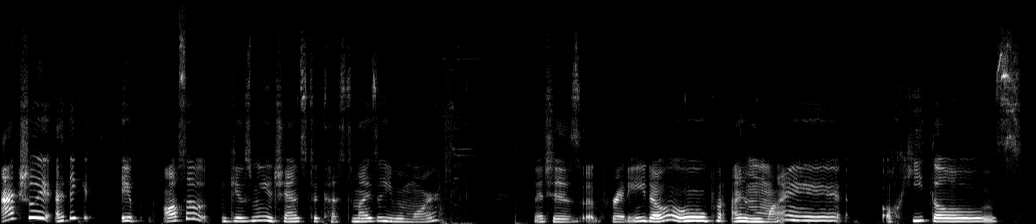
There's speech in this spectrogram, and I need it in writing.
Actually, I think it also gives me a chance to customize it even more, which is pretty dope. I my ojitos.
